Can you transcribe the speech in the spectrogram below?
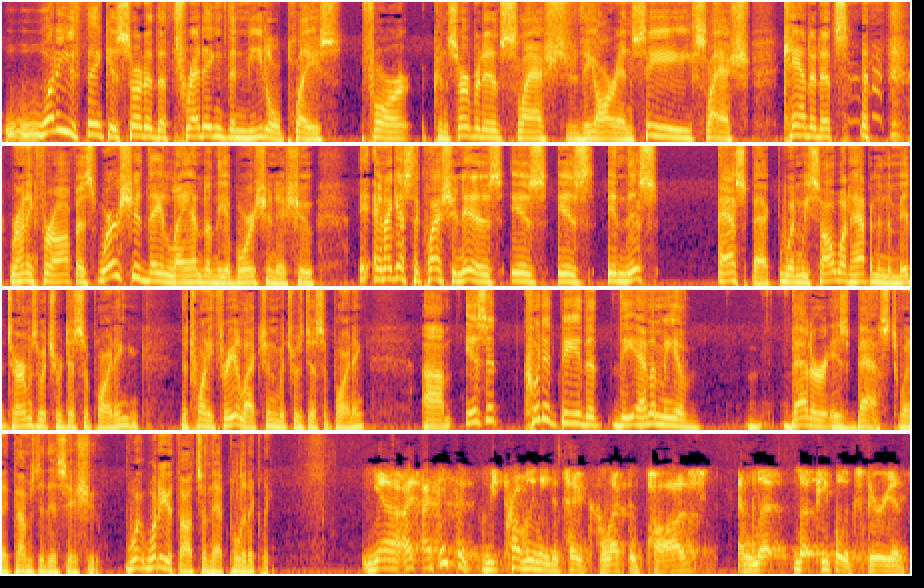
What do you think is sort of the threading the needle place for conservatives slash the RNC slash candidates running for office? Where should they land on the abortion issue? And I guess the question is, is, is in this aspect, when we saw what happened in the midterms, which were disappointing, the 23 election, which was disappointing, um, is it, could it be that the enemy of better is best when it comes to this issue? What, what are your thoughts on that politically? Yeah, I, I think that we probably need to take a collective pause and let let people experience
